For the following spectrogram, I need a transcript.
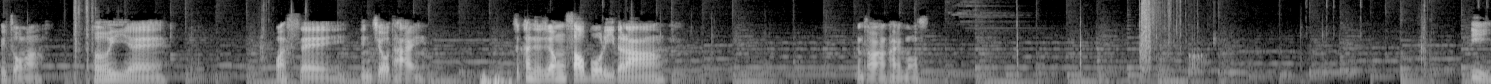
可以走吗？可以耶。哇塞，研究台，这看起来就用烧玻璃的啦。我找看看有没有。咦，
